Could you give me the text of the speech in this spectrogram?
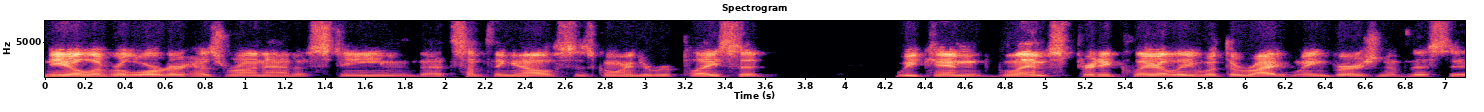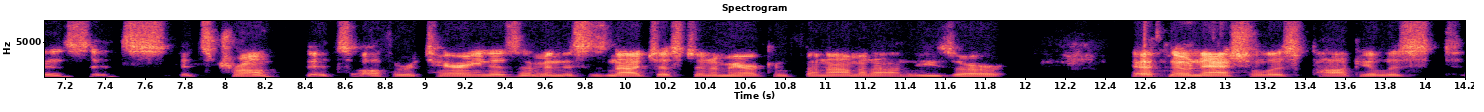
neoliberal order has run out of steam, that something else is going to replace it. We can glimpse pretty clearly what the right wing version of this is. It's it's Trump, it's authoritarianism, and this is not just an American phenomenon. These are ethno nationalist, populist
